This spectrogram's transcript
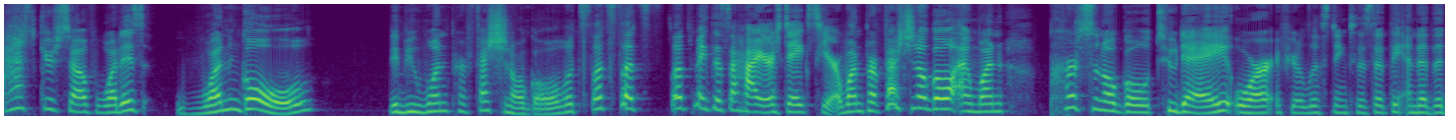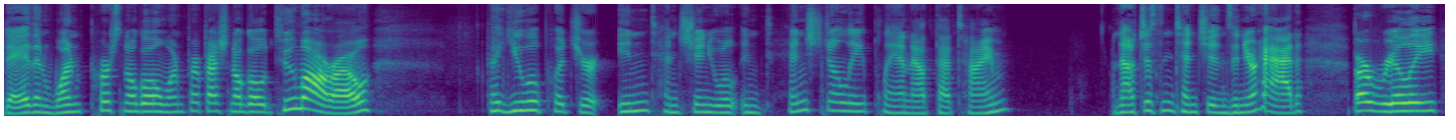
ask yourself what is one goal maybe one professional goal. Let's let's let's let's make this a higher stakes here. One professional goal and one personal goal today or if you're listening to this at the end of the day, then one personal goal and one professional goal tomorrow that you will put your intention, you will intentionally plan out that time. Not just intentions in your head, but really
